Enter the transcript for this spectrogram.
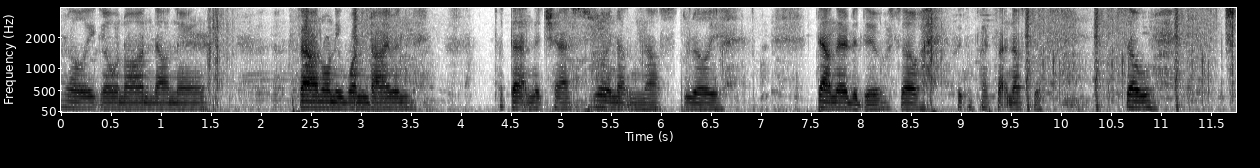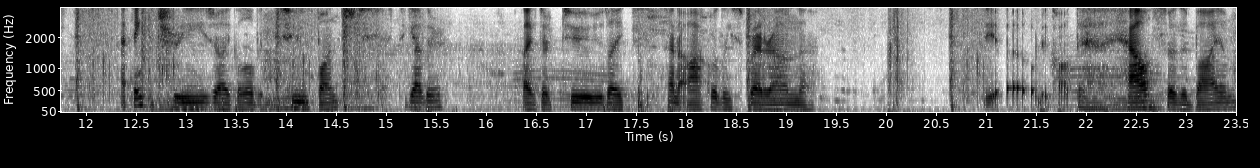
really going on down there. Found only one diamond. Put that in the chest. There's really nothing else really down there to do. So we can find something else to. So I think the trees are like a little bit too bunched together. Like they're too like kind of awkwardly spread around the the uh, what do you call it? The house or the biome.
